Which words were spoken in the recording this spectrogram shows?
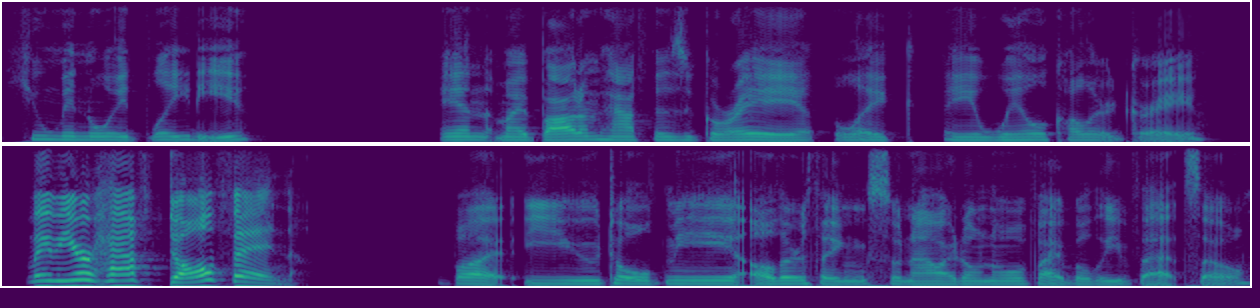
humanoid lady. And my bottom half is gray, like a whale colored gray. Maybe you're half dolphin. But you told me other things, so now I don't know if I believe that. So,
